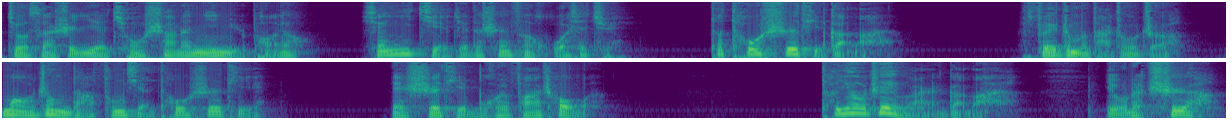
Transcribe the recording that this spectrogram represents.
就算是叶琼杀了你女朋友，想以姐姐的身份活下去，他偷尸体干嘛？费这么大周折，冒这么大风险偷尸体？那尸体不会发臭吗？他要这玩意儿干嘛呀？留着吃啊！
